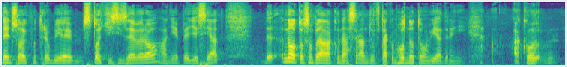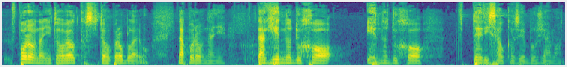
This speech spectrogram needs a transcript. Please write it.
ten človek potrebuje 100 tisíc eur a nie 50. No to som povedal ako na srandu v takom hodnotovom vyjadrení. Ako v porovnaní toho veľkosti toho problému. Na porovnanie. Tak jednoducho, jednoducho vtedy sa ukazuje Božia moc.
